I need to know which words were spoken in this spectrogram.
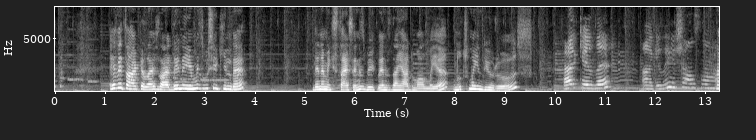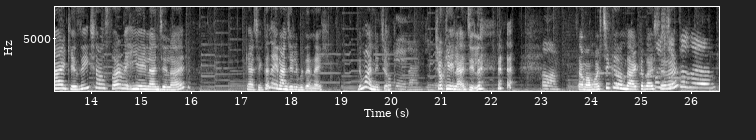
evet arkadaşlar deneyimiz bu şekilde. Denemek isterseniz büyüklerinizden yardım almayı unutmayın diyoruz. Herkese herkese iyi şanslar. Herkese iyi şanslar ve iyi eğlenceler. Gerçekten eğlenceli bir deney. Değil mi anneciğim? Çok eğlenceli. Çok eğlenceli. Tamam. tamam hoşçakalın da arkadaşlara. Hoşçakalın.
